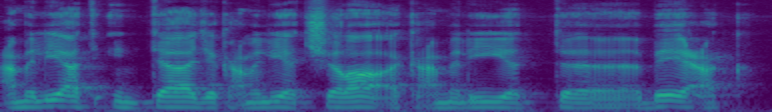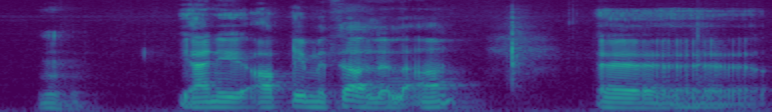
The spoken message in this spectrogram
عمليات إنتاجك عملية شرائك عملية آه، بيعك. يعني أعطي مثال الآن آه،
